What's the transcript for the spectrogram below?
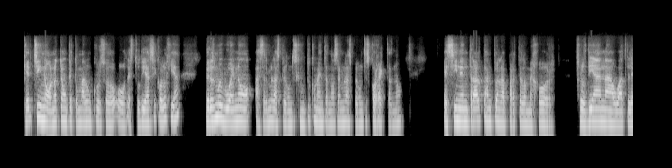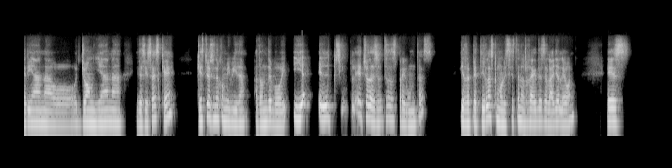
que sí, no, no tengo que tomar un curso o estudiar psicología, pero es muy bueno hacerme las preguntas como tú comentas, no hacerme las preguntas correctas, ¿no? Es sin entrar tanto en la parte a lo mejor freudiana o atleriana o jungiana y decir, ¿sabes qué? ¿Qué estoy haciendo con mi vida? ¿A dónde voy? Y el simple hecho de hacerte esas preguntas y repetirlas como lo hiciste en el Rey de Celaya León es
